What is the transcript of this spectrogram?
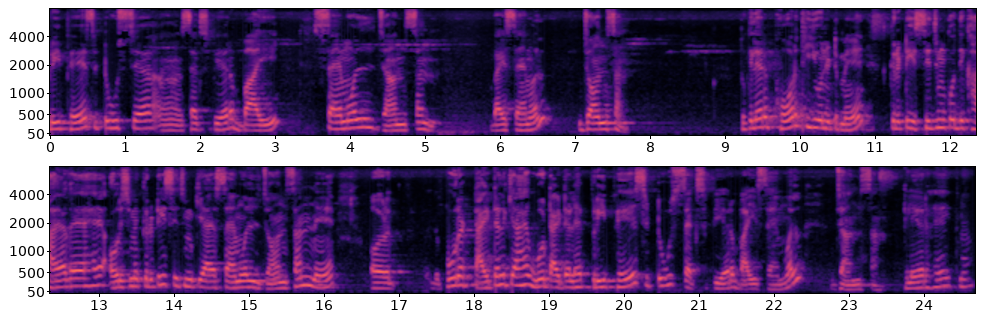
preface to Shakespeare by Samuel Johnson by Samuel Johnson. तो क्लियर फोर्थ यूनिट में क्रिटिसिज्म को दिखाया गया है और इसमें क्रिटिसिज्म किया है सैमुअल जॉनसन ने और पूरा टाइटल क्या है, वो टाइटल है preface to Shakespeare by Samuel Johnson. Clear है इतना?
